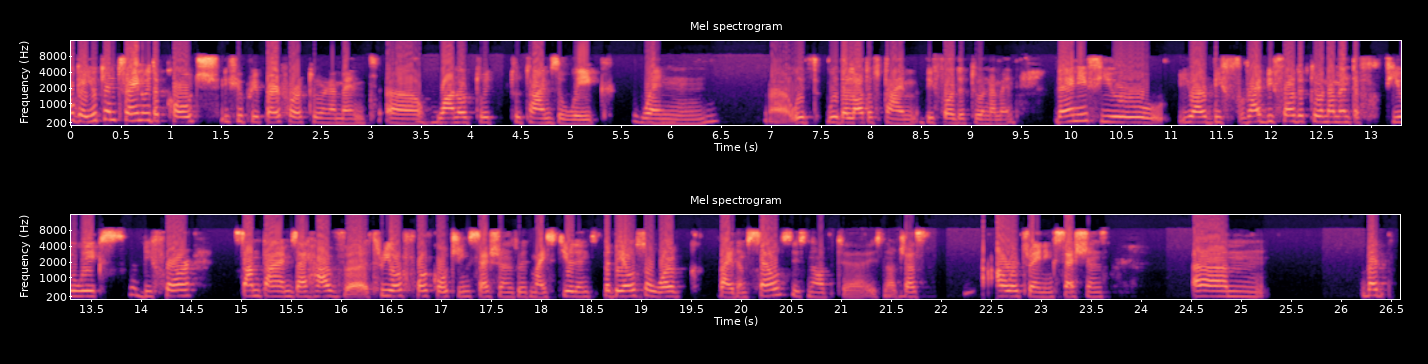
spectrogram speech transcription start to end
okay you can train with a coach if you prepare for a tournament uh, mm-hmm. one or two, two times a week when uh, with with a lot of time before the tournament then if you you are bef- right before the tournament a few weeks before sometimes i have uh, three or four coaching sessions with my students but they also work by themselves it's not uh, it's not mm-hmm. just our training sessions um, but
